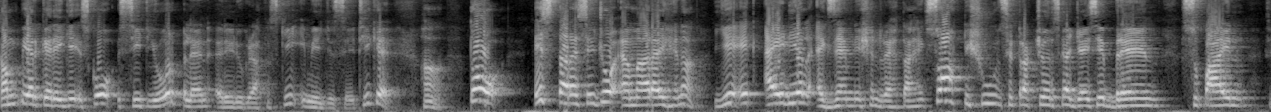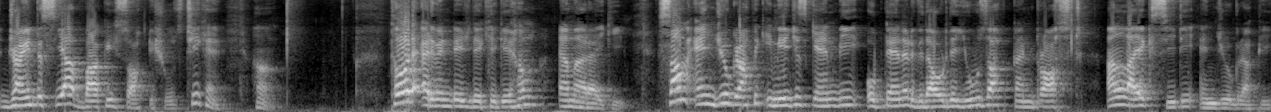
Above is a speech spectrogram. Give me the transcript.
कंपेयर करेंगे इसको सीटी और प्लान रेडियोग्राफर्स की इमेजेस से ठीक है? हाँ तो इस तरह से जो एमआरआई है ना, ये एक आइडियल एग्जामिनेशन रहता है। सॉफ्ट टिश्यू स्ट्रक्चर्स का, जैसे ब्रेन सुपाइन जॉइंट्स या बाकी सॉफ्ट टिश्यूज ठीक है? हाँ। थर्ड एडवांटेज देखेंगे हम एमआरआई की। Some angiographic images can be obtained without the use of contrast unlike CT angiography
